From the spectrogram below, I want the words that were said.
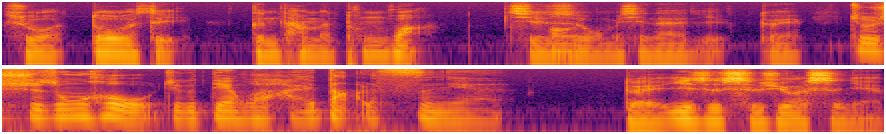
说 Dorothy 跟他们通话。其实是哦我们现在也对就是失踪后，这个电话还打了四年。对，一直持续了四年，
